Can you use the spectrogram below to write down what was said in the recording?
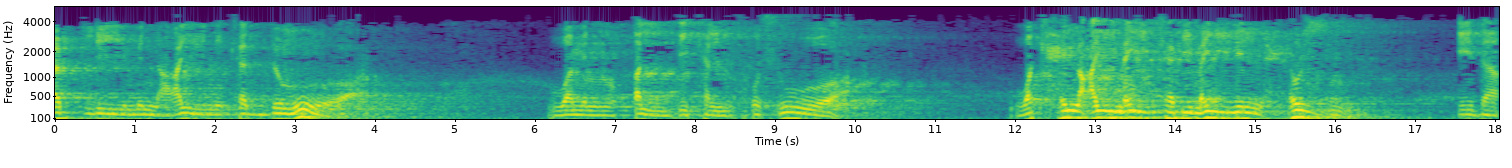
هب لي من عينك الدموع ومن قلبك الخشوع واكحل عينيك بميل الحزن إذا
